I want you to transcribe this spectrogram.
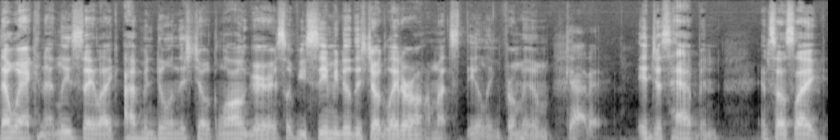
That way, I can at least say like I've been doing this joke longer. So if you see me do this joke later on, I'm not stealing from him. Got it. It just happened, and so it's like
